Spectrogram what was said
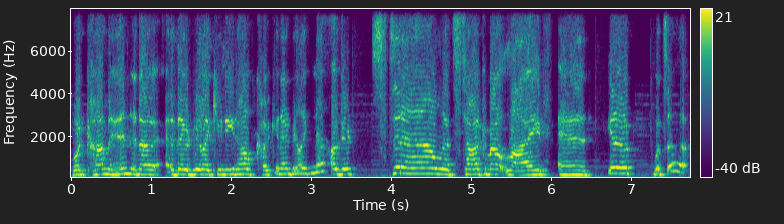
would come in and I, they would be like, "You need help cooking?" I'd be like, "No, dude, sit down. Let's talk about life and you know what's up."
